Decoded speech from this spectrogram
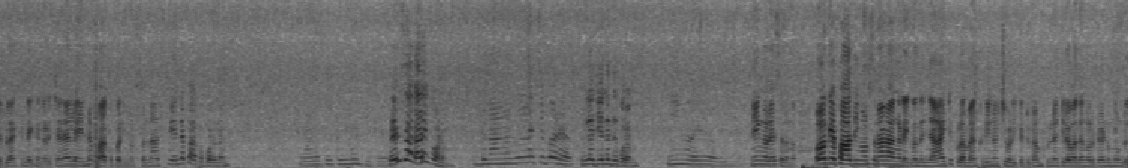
எஸ்எஸ் பிளாக் இன்றைக்கு எங்களோட சேனலில் என்ன பார்க்க போறீங்கன்னு சொன்னா அஸ்மி என்ன பார்க்க போறோம் நாங்க இப்போ கிளிநொச்சி போறோம். பெருசா கதை போகணும். நாங்க என்னது போகிறோம் நீங்களே சொல்லுங்க. நீங்களே சொல்லுங்க. ஓகே பார்த்தீங்கன்னு சொன்னால் நாங்கள் இன்னைக்கு வந்து ஞாயிற்றுக்கிழமை கிளிநொச்சி வலிக்கிட்டு இருக்கோம் கிளிநொச்சியில் வந்து எங்களுக்கு ரெண்டு மூணு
